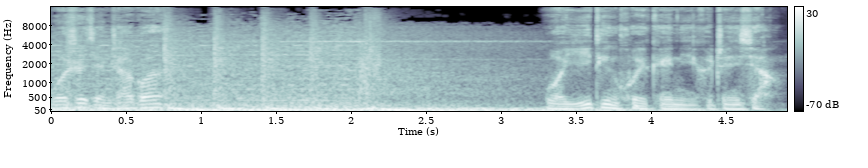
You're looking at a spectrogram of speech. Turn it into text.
我？我是检察官，我一定会给你一个真相。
